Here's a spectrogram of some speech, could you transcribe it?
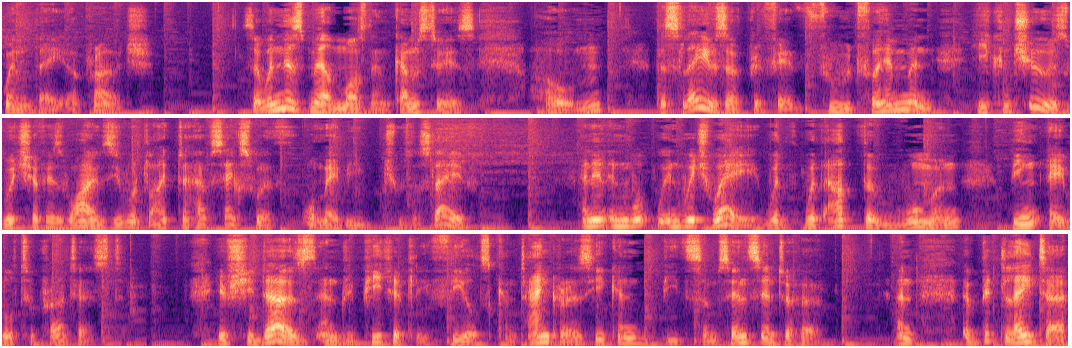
when they approach. So when this male Muslim comes to his home, the slaves have prepared food for him and he can choose which of his wives he would like to have sex with, or maybe choose a slave. And in, in, in which way? With, without the woman being able to protest. If she does and repeatedly feels cantankerous, he can beat some sense into her. And a bit later,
